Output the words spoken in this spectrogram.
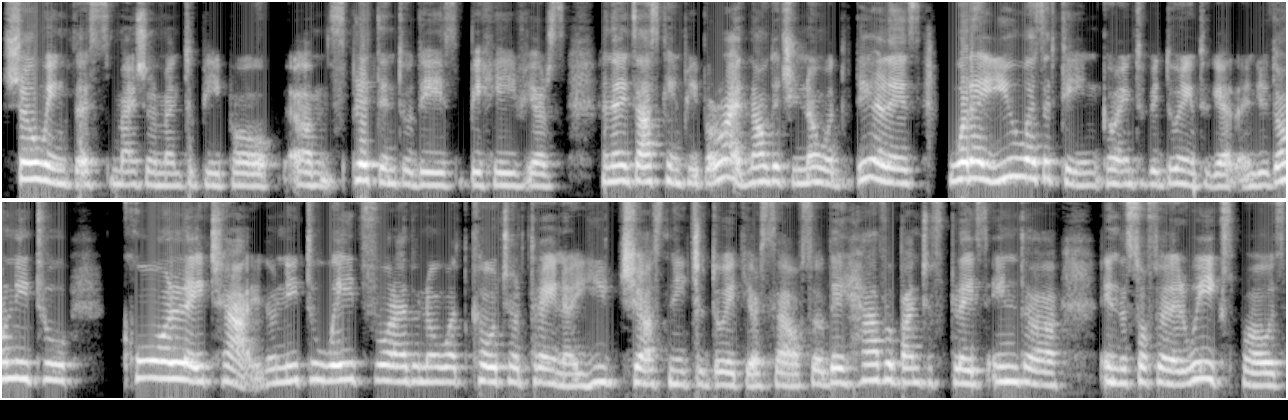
showing this measurement to people um, split into these behaviors. And then it's asking people, right, now that you know what the deal is, what are you as a team going to be doing together? And you don't need to call HR. You don't need to wait for, I don't know what coach or trainer. You just need to do it yourself. So they have a bunch of plays in the, in the software that we expose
